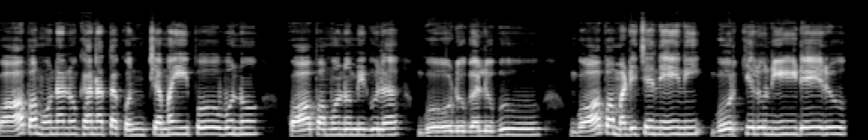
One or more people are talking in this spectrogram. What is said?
కోపమునను ఘనత కొంచెమైపోవును. కోపమును మిగుల గోడుగలుగు. గోపమడిచెనేని గోర్కెలు నీడేరు.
